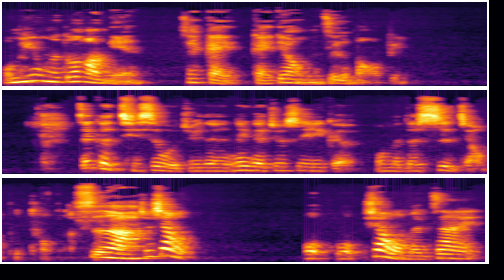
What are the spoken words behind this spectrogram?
我们用了多少年才改改掉我们这个毛病？这个其实我觉得那个就是一个我们的视角不同了。是啊，就像我我像我们在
